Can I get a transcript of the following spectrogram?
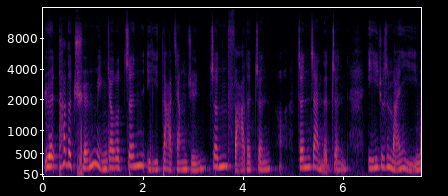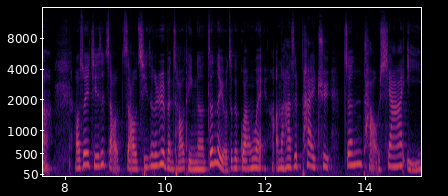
原他的全名叫做征夷大将军，征伐的征哈。征战的征，夷就是蛮夷嘛，好，所以其实早早期这个日本朝廷呢，真的有这个官位，好，那他是派去征讨虾夷，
